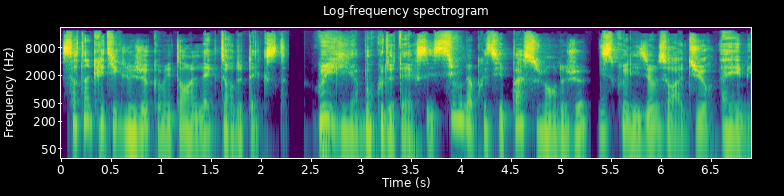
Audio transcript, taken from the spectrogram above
Certains critiquent le jeu comme étant un lecteur de texte. Oui, il y a beaucoup de textes, et si vous n'appréciez pas ce genre de jeu, Disco Elysium sera dur à aimer.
